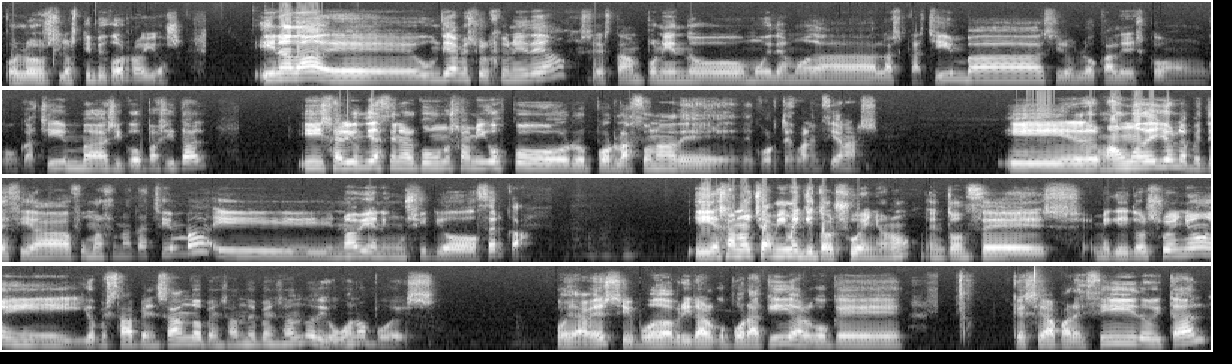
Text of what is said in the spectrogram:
pues los típicos rollos. Y nada, eh, un día me surgió una idea, se estaban poniendo muy de moda las cachimbas y los locales con, cachimbas y copas y tal, y salí un día a cenar con unos amigos por, por la zona de, Cortes Valencianas. Y a uno de ellos le apetecía fumarse una cachimba y no había ningún sitio cerca. Y esa noche a mí me quitó el sueño, ¿no? Entonces me quitó el sueño y yo me estaba pensando, pensando y pensando, digo, bueno, pues voy a ver si puedo abrir algo por aquí, algo que, que sea parecido y tal.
